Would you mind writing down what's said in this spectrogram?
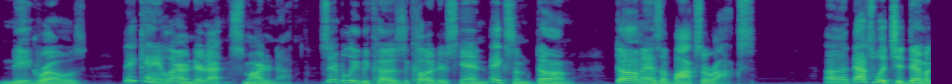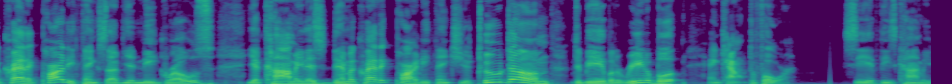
Negroes, they can't learn. They're not smart enough. Simply because the color of their skin makes them dumb dumb as a box of rocks. Uh, that's what your Democratic Party thinks of you, Negroes. Your Communist Democratic Party thinks you're too dumb to be able to read a book and count to four. See if these commie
